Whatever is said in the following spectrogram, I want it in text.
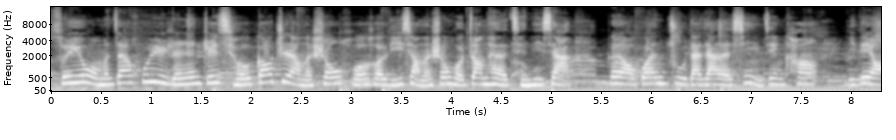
所以我们在呼吁人人追求高质量的生活和理想的生活状态的前提下，更要关注大家的心理健康。一定要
